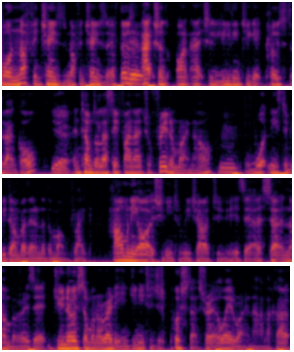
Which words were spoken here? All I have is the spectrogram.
well, nothing changes. Nothing changes. If those Yeah. actions aren't actually leading to you get closer to that goal, Yeah, in terms of let's say financial freedom right now, Mm. what needs to be done by the end of the month? Like, how many artists you need to reach out to? Is it a certain number? Is it do you know someone already and do you need to just push that straight away right now? Like, how,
